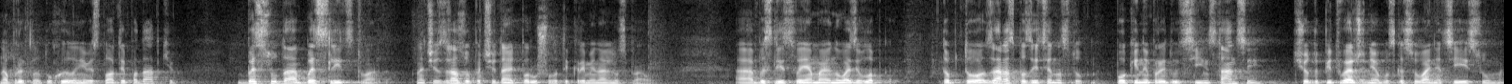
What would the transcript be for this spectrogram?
наприклад, ухилення від сплати податків, без суда, без слідства, значить, зразу починають порушувати кримінальну справу. Е, Без слідства я маю на увазі в лапках. Тобто зараз позиція наступна: поки не пройдуть всі інстанції щодо підтвердження або скасування цієї суми,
